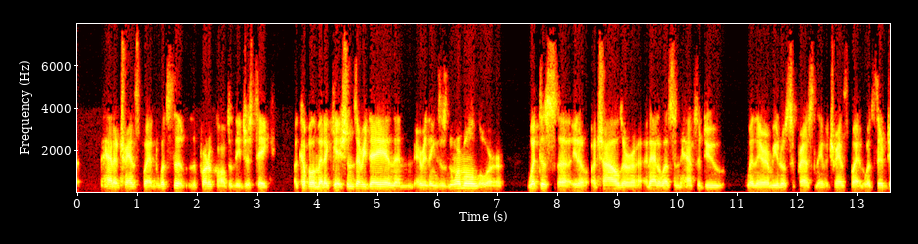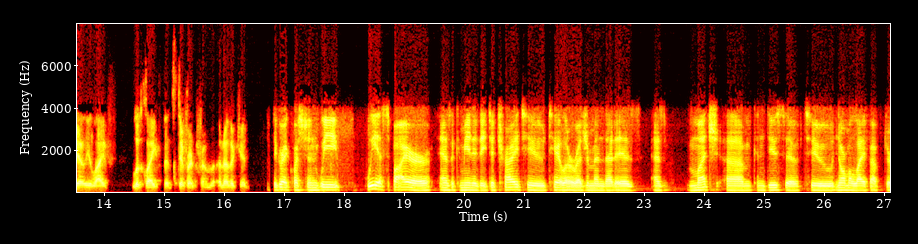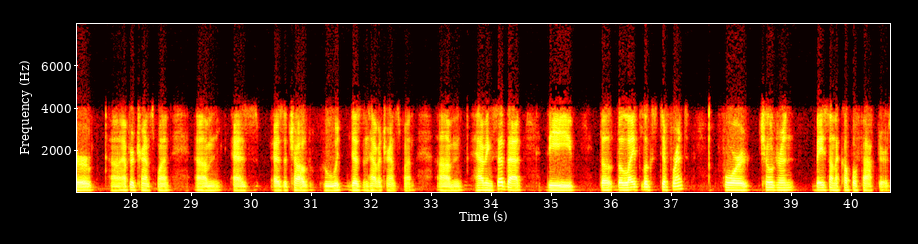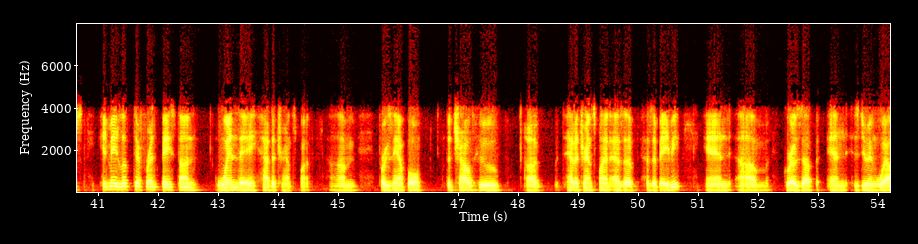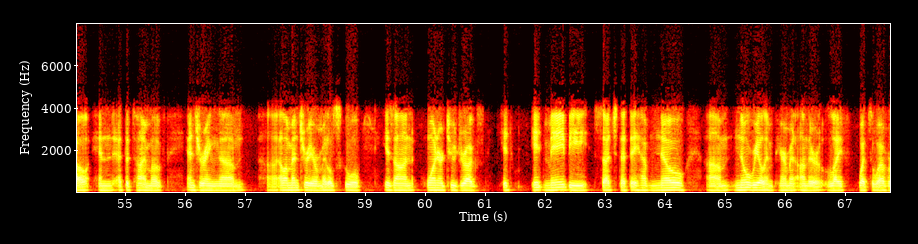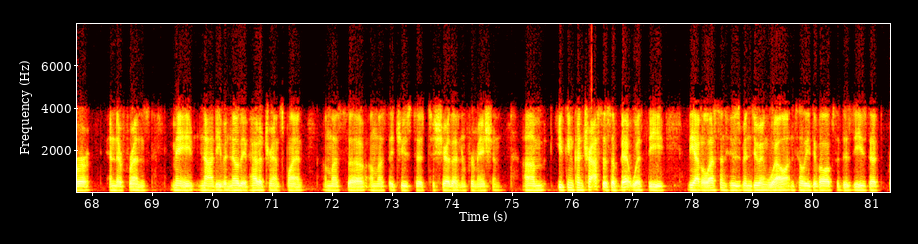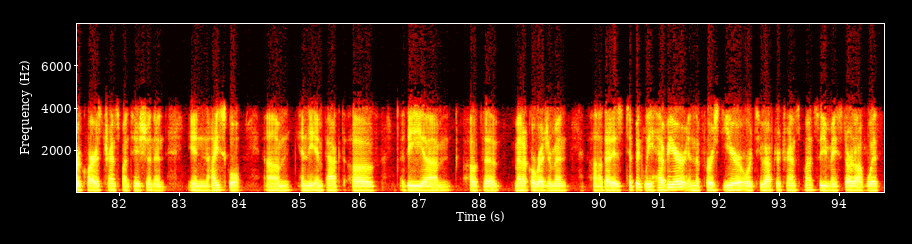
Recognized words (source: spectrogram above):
had a transplant, what's the the protocol? Do they just take a couple of medications every day and then everything's as normal, or what does uh, you know a child or an adolescent have to do when they're immunosuppressed and they have a transplant? What's their daily life look like that's different from another kid? It's a great question. We we aspire as a community to try to tailor a regimen that is as much um, conducive to normal life after uh, after transplant um, as as a child who doesn't have a transplant. Um, having said that, the, the the life looks different for children based on a couple of factors. It may look different based on when they had the transplant. Um, for example, the child who uh, had a transplant as a as a baby and um, grows up and is doing well, and at the time of entering um, uh, elementary or middle school is on one or two drugs, it it may be such that they have no um, no real impairment on their life whatsoever, and their friends may not even know they've had a transplant unless uh, unless they choose to to share that information. Um, you can contrast this a bit with the the adolescent who's been doing well until he develops a disease that requires transplantation in, in high school, um, and the impact of the um, of the medical regimen uh, that is typically heavier in the first year or two after transplant. So you may start off with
